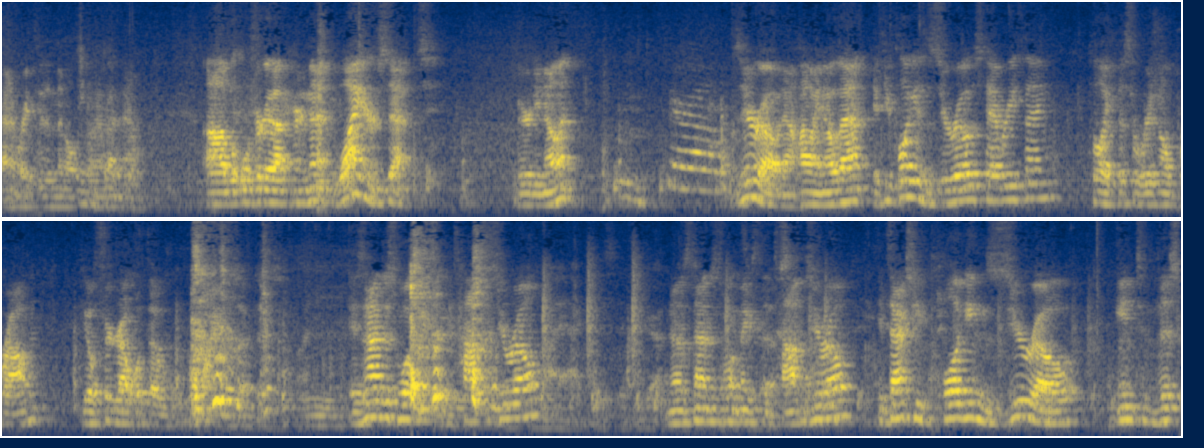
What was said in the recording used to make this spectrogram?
Kind of right through the middle, so I it now. Uh, but we'll figure it out here in a minute. Y-intercept. We already know it. Zero. Zero. Now, how I know that? If you plug in zeros to everything, to like this original problem, you'll figure out what the y-intercept is. It's not just what makes the top zero. No, it's not just what makes the top zero. It's actually plugging zero into this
